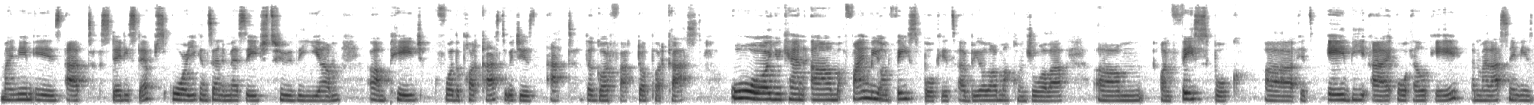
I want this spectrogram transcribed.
My name is at Steady Steps, or you can send a message to the um, um, page for the podcast, which is at the God Factor Podcast or you can um, find me on Facebook. It's Abiola Makanjuola. Um, on Facebook, uh, it's A B I O L A, and my last name is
